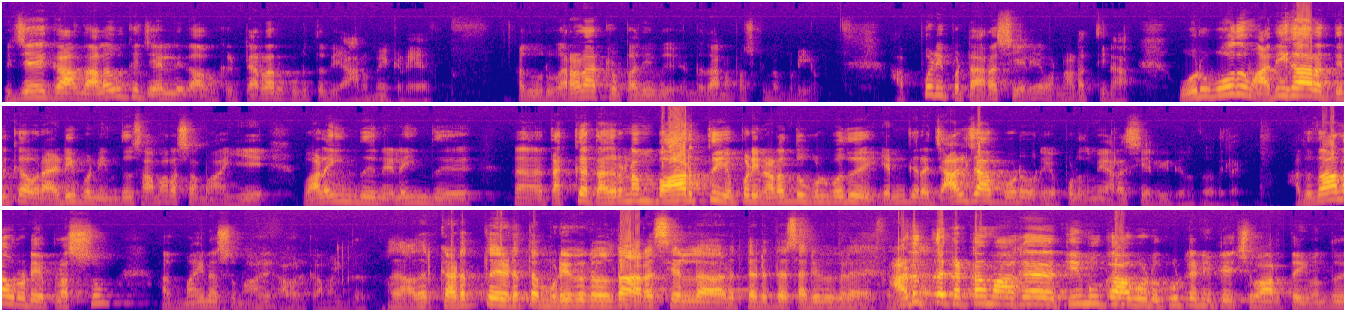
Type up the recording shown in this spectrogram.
விஜயகாந்த் அளவுக்கு ஜெயலலிதாவுக்கு டெரர் கொடுத்தது யாருமே கிடையாது. அது ஒரு வரலாற்று பதிவு என்று தான் நம்ம சொல்ல முடியும். அப்படிப்பட்ட அரசியலை அவர் நடத்தினார். ஒருபோதும் அதிகாரத்திற்கு அவர் அடிபணிந்து சமரசமாகி வளைந்து நிலைந்து தக்க தருணம் பார்த்து எப்படி நடந்து கொள்வது என்கிற ஜால்ஜாப்போடு அவர் எப்பொழுதுமே அரசியலில் இருந்ததில்லை. அதுதான் அவருடைய ப்ளஸ்ஸும் அது மைனஸுமாக அவருக்கு அமைந்தது. அது அதற்கு அடுத்து எடுத்த முடிவுகள் தான் அரசியலில் அடுத்தடுத்த சரிவுகளை அடுத்த கட்டமாக திமுகவோடு கூட்டணி பேச்சுவார்த்தை வந்து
